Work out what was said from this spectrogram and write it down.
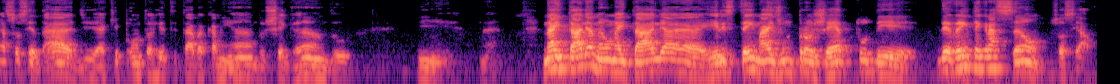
a sociedade, a que ponto a gente estava caminhando, chegando. E, né. Na Itália, não. Na Itália, eles têm mais um projeto de, de reintegração social.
